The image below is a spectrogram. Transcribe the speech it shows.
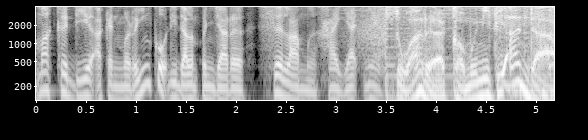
maka dia akan meringkuk di dalam penjara selama hayatnya. Suara komuniti anda.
